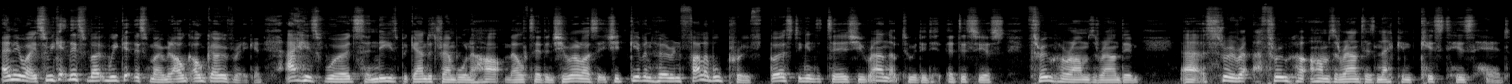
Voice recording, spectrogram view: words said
Anyway, so we get this we get this moment. I'll, I'll go over it again. At his words, her knees began to tremble and her heart melted, and she realised that she'd given her infallible proof. Bursting into tears, she ran up to Odysseus, threw her arms around him, uh, threw threw her arms around his neck, and kissed his head.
